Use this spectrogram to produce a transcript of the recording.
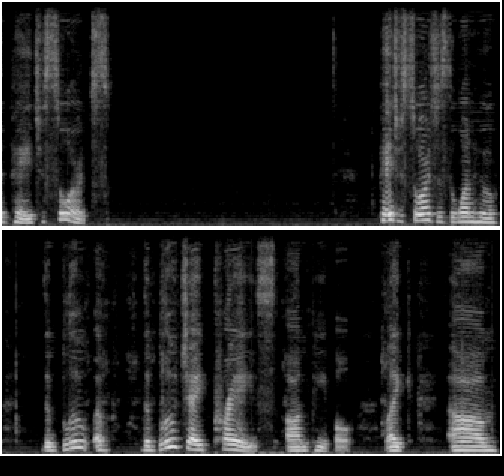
the Page of Swords. Page of Swords is the one who the blue uh, the blue jay preys on people, like um,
